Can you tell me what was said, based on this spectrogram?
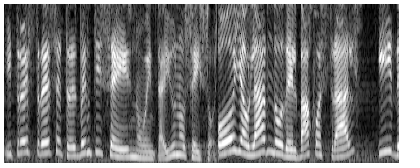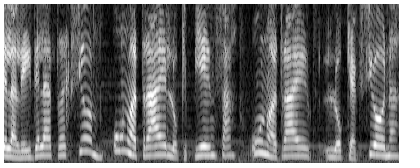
y 313-326-9168. Hoy hablando del bajo astral, y de la ley de la atracción. Uno atrae lo que piensa, uno atrae lo que acciona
